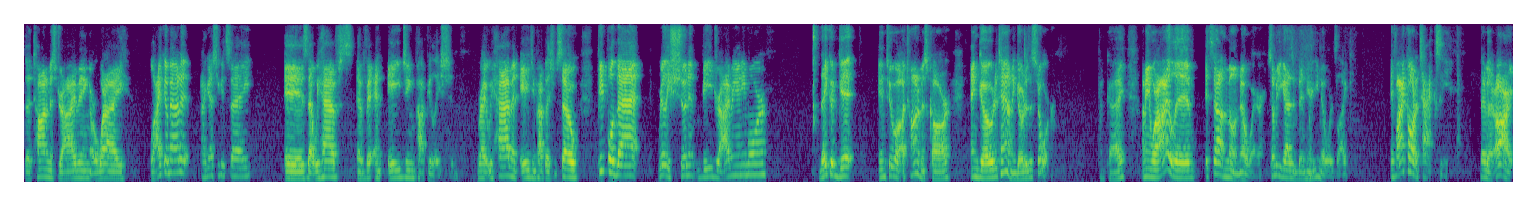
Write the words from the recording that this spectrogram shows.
the autonomous driving or what I like about it, I guess you could say, is that we have an aging population, right? We have an aging population. So people that really shouldn't be driving anymore, they could get into an autonomous car and go to town and go to the store. Okay. I mean, where I live, it's out in the middle of nowhere. Some of you guys have been here, you know what it's like. If I called a taxi, they'd be like, all right,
